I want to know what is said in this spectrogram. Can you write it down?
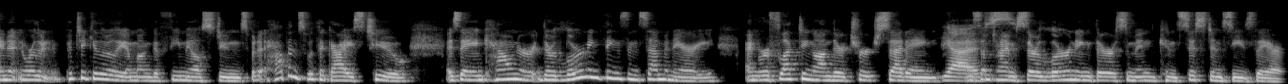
and at Northern, particularly among the female students, but it happens with the guys too, as they encounter, they're learning things in seminary and reflecting on their church setting. Yeah. And sometimes they're learning there are some inconsistencies there.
